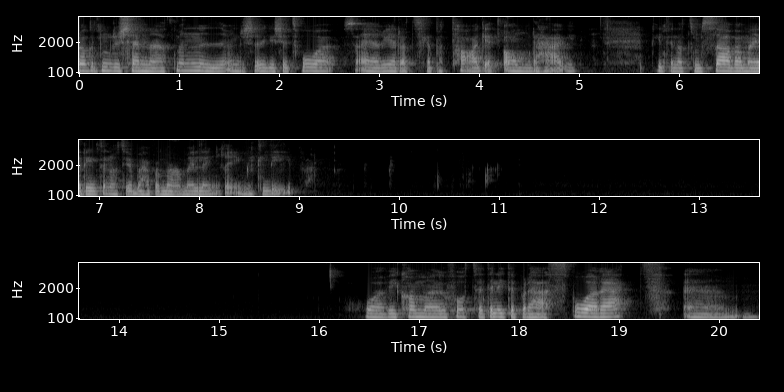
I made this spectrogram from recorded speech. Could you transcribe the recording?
något som du känner att men nu under 2022 så är jag redo att släppa taget om det här. Det är inte något som servar mig, det är inte något jag behöver med mig längre i mitt liv. Och vi kommer fortsätta lite på det här spåret. Um,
